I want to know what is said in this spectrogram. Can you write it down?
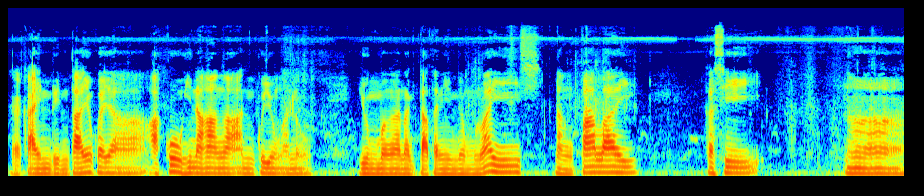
Kakain rin tayo kaya ako hinahangaan ko yung ano, yung mga nagtatanim ng mais, ng palay kasi na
